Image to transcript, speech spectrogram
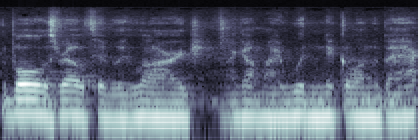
The bowl is relatively large. I got my wooden nickel on the back.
